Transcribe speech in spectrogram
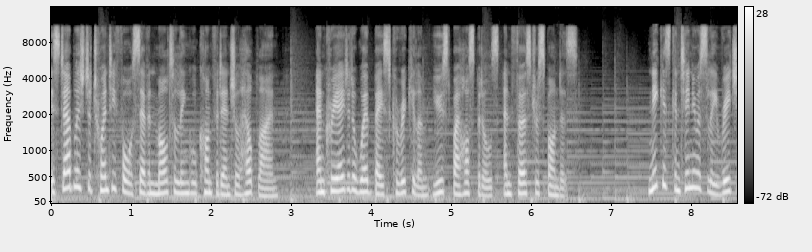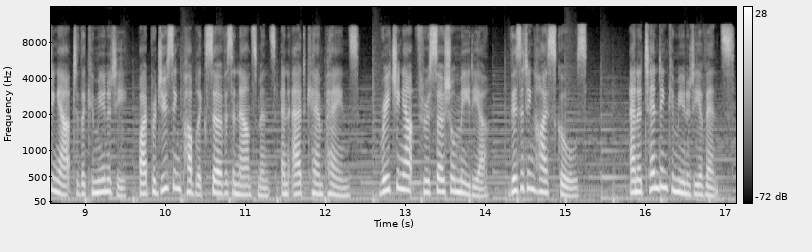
established a 24 7 multilingual confidential helpline, and created a web based curriculum used by hospitals and first responders. Nick is continuously reaching out to the community by producing public service announcements and ad campaigns, reaching out through social media, visiting high schools, and attending community events.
